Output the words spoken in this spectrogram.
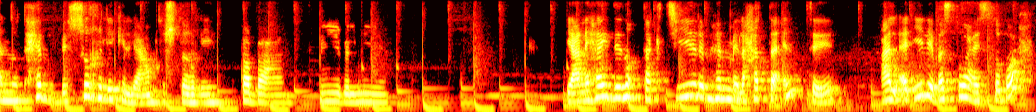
إنه تحبي شغلك اللي عم تشتغليه. طبعا 100% يعني هيدي نقطة كتير مهمة لحتى أنت على القليلة بس توعي الصبح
